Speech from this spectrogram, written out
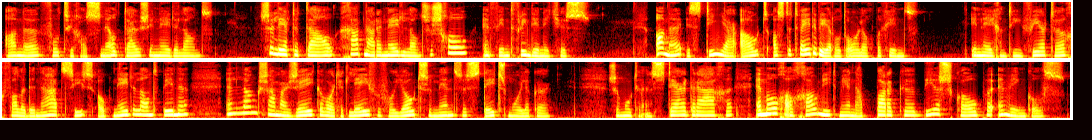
Anne voelt zich al snel thuis in Nederland. Ze leert de taal, gaat naar een Nederlandse school en vindt vriendinnetjes. Anne is tien jaar oud als de Tweede Wereldoorlog begint. In 1940 vallen de nazi's ook Nederland binnen en langzaam maar zeker wordt het leven voor Joodse mensen steeds moeilijker. Ze moeten een ster dragen en mogen al gauw niet meer naar parken, bioscopen en winkels.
